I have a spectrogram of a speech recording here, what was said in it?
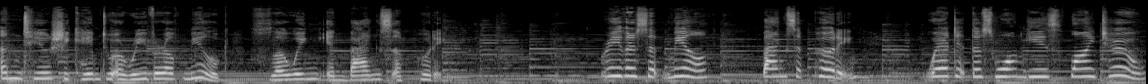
until she came to a river of milk flowing in banks of pudding. Rivers of milk, banks of pudding. Where did the swan geese fly to?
